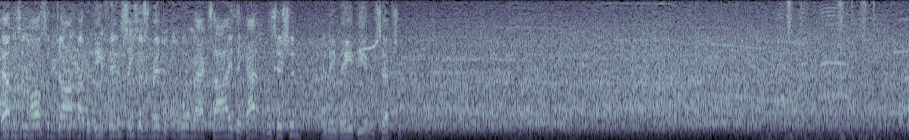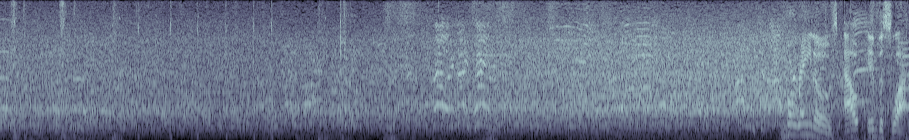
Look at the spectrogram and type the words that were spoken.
That was an awesome job by the defense. They just read the quarterback's eyes. They got in position, and they made the interception. Moreno's out in the slot.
